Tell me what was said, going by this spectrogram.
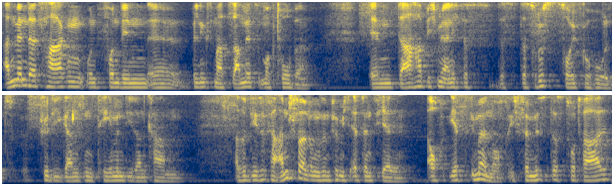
Anwendertagen und von den äh, Building Smart Summits im Oktober, ähm, da habe ich mir eigentlich das, das, das Rüstzeug geholt für die ganzen Themen, die dann kamen. Also diese Veranstaltungen sind für mich essentiell. Auch jetzt immer noch. Ich vermisse das total.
